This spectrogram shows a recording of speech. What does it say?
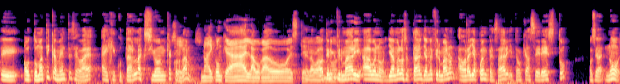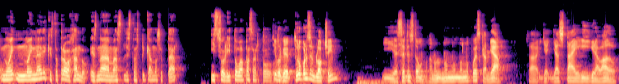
eh, automáticamente se va a ejecutar la acción que Sí. acordamos. No hay con que, ah, el abogado, este... El abogado tiene no- que firmar y, ah, bueno, ya me lo aceptaron, ya me firmaron, ahora ya puedo empezar y tengo que hacer esto. O sea, no, no hay, no hay nadie que está trabajando. Es nada más le estás picando aceptar y solito va a pasar todo. Sí, porque tú lo pones en blockchain y es set in stone, o sea, no, no, no, no lo puedes cambiar. O sea, ya, ya está ahí grabado.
